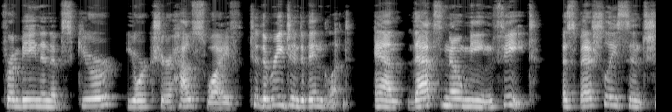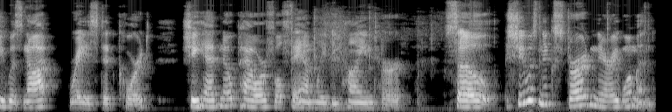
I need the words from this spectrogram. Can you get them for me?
from being an obscure Yorkshire housewife to the Regent of England. And that's no mean feat, especially since she was not raised at court. She had no powerful family behind her. So she was an extraordinary woman.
